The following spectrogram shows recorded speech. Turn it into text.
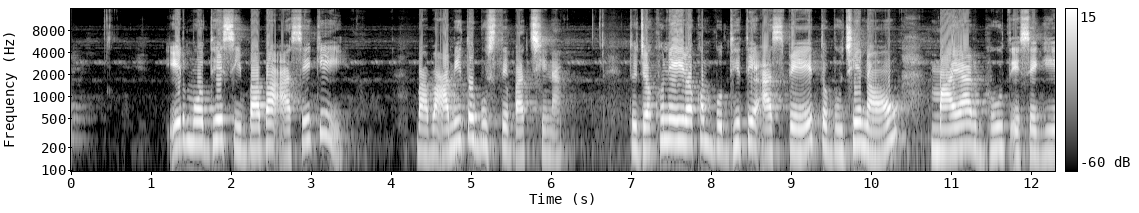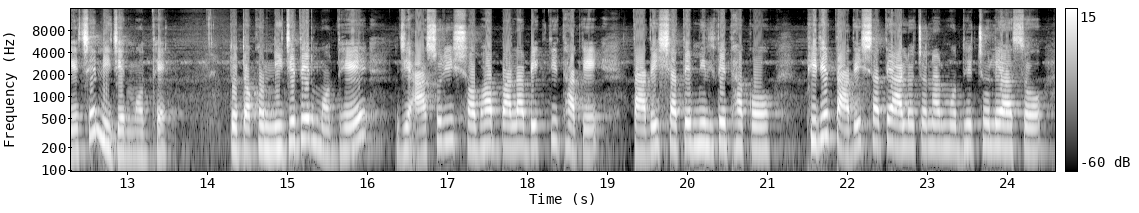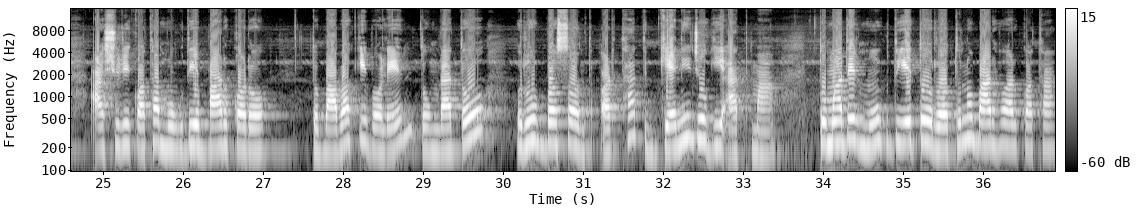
এর মধ্যে শিব বাবা আসে কি? বাবা, আমি তো বুঝতে পারছি না। তো যখন এই রকম বুদ্ধিতে আসবে, তো বুঝে নাও, মায়ার ভূত এসে গিয়েছে নিজের মধ্যে। তো তখন নিজেদের মধ্যে যে আসরি স্বভাবওয়ালা ব্যক্তি থাকে তাদের সাথে মিলতে থাকো। ফিরে তাদের সাথে আলোচনার মধ্যে চলে আসো। আসুরি কথা মুখ দিয়ে বার করো। তো বাবা কি বলেন? তোমরা তো রূপ বসন্ত অর্থাৎ জ্ঞানী যোগী আত্মা। তোমাদের মুখ দিয়ে তো রত্ন বার হওয়ার কথা।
